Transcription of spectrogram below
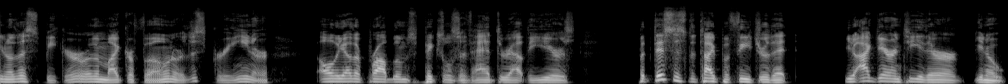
you know the speaker or the microphone or the screen or all the other problems Pixels have had throughout the years. But this is the type of feature that you know I guarantee there are you know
